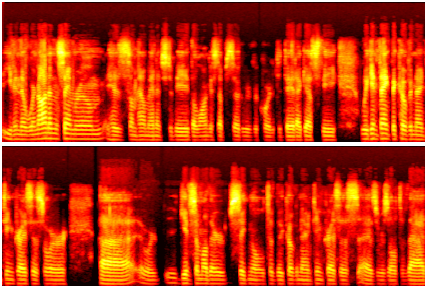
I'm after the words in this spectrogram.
even though we're not in the same room has somehow managed to be the longest episode we've recorded to date i guess the we can thank the covid-19 crisis or uh, or give some other signal to the COVID-19 crisis as a result of that.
